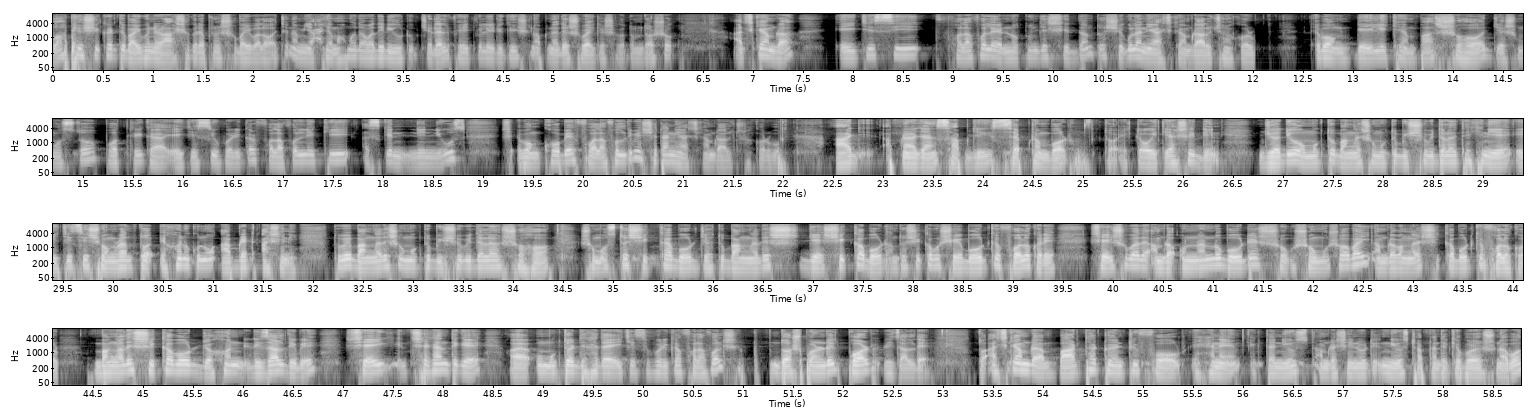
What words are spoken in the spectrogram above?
আল্লাহ প্রিয় শিক্ষার্থী ভাই বোনেরা আশা করি আপনারা সবাই ভালো আছেন। আমি আহিয়া মাহমুদ, আমাদের ইউটিউব চ্যানেল ফেইথফুল এডুকেশন আপনাদের সবাইকে স্বাগতম। দর্শক, আজকে আমরা এইচএসসি ফলাফলের নতুন যে সিদ্ধান্ত, সেগুলো নিয়ে আজকে আমরা আলোচনা করব। এবং ডেইলি ক্যাম্পাস সহ যে সমস্ত পত্রিকা এইচএসসি পরীক্ষার ফলাফল নিয়ে কি আজকে নিউজ এবং কবে ফলাফল দিবে সেটা নিয়ে আজকে আমরা আলোচনা করব। আজ আপনারা জানেন ছাব্বিশ সেপ্টেম্বর, তো একটা ঐতিহাসিক দিন। যদিও উন্মুক্ত বাংলাদেশ উন্মুক্ত বিশ্ববিদ্যালয় থেকে নিয়ে এইচএসসি সংক্রান্ত এখনও কোনো আপডেট আসেনি, তবে বাংলাদেশ উন্মুক্ত বিশ্ববিদ্যালয় সহ সমস্ত শিক্ষা বোর্ড, যেহেতু বাংলাদেশ যে শিক্ষা বোর্ড, আন্তঃশিক্ষা বোর্ড, সেই বোর্ডকে ফলো করে সেই সুবাদে আমরা অন্যান্য বোর্ডের সবাই আমরা বাংলাদেশ শিক্ষা বোর্ডকে ফলো করব। বাংলাদেশ শিক্ষা বোর্ড যখন রেজাল্ট দেবে, সেই, সেখান থেকে উন্মুক্ত দেখা যায় এইচএসসি পরীক্ষার ফলাফল দশ পনেরো পর রেজাল্ট দেয়। তো আজকে আমরা বার্থা টোয়েন্টি ফোর এখানে একটা নিউজ আমরা সেই নিউজটা আপনাদেরকে পড়ে শোনাবো।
